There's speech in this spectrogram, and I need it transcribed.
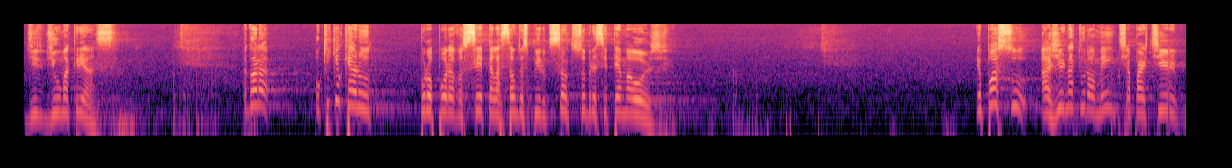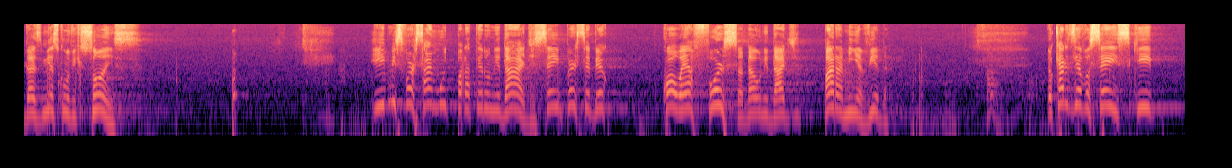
de, de uma criança. Agora, o que, que eu quero propor a você, pela ação do Espírito Santo, sobre esse tema hoje? Eu posso agir naturalmente a partir das minhas convicções e me esforçar muito para ter unidade, sem perceber qual é a força da unidade para a minha vida. Eu quero dizer a vocês que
